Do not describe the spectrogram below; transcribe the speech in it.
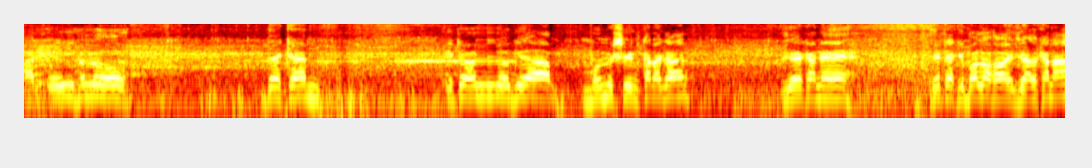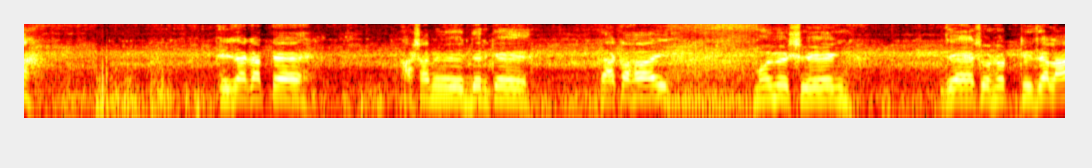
আর এই হলো, দেখেন, এটা হলো গিয়া ময়মনসিং কারাগার, যেখানে যেটাকে বলা হয় জেলখানা। এই জায়গাতে আসামিদেরকে রাখা হয় ময়মনসিং যে চৌষট্টি জেলা,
